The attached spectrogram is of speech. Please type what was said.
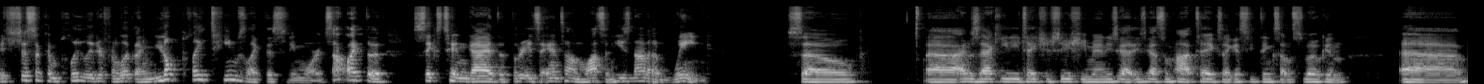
it's just a completely different look. I mean, you don't play teams like this anymore. It's not like the 6'10 guy at the three, it's Anton Watson. He's not a wing. So uh, I'm Zach Edey takes your sushi, man. He's got he's got some hot takes. I guess he thinks I'm smoking. Uh,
